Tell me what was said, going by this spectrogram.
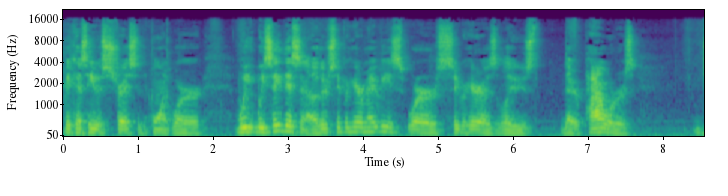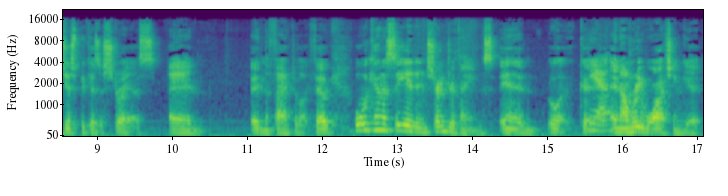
because he was stressed to the point where we we see this in other superhero movies where superheroes lose their powers just because of stress and and the fact of like failure. Well, we kind of see it in Stranger Things, and Yeah. and I'm rewatching it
